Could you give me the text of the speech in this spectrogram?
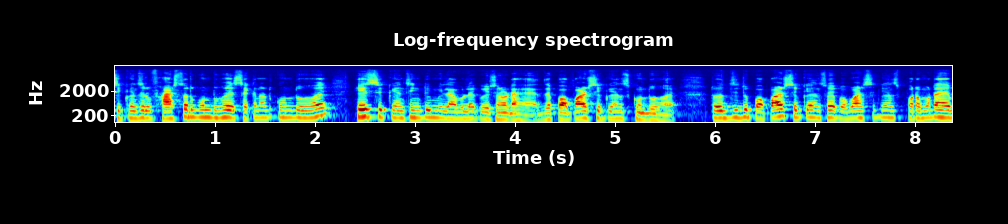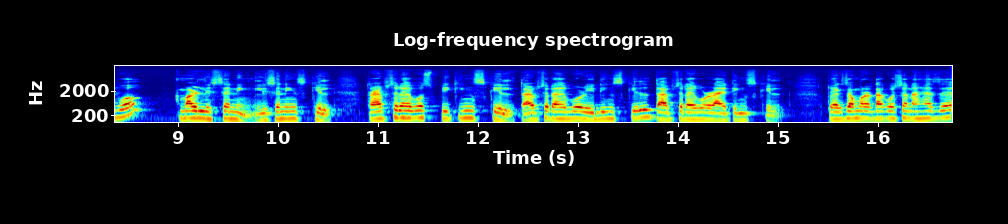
ছিকুৱেঞ্চটো ফাৰ্ষ্টত কোনটো হয় ছেকেণ্ডত কোনটো হয় সেই ছিকুৱেঞ্চিংটো মিলাবলৈ কুৱেশ্যনত আহে যে প্ৰপাৰ ছিকুৱেঞ্চ কোনটো হয়। তো যিটো প্ৰপাৰ ছিকুৱেঞ্চ হয় প্ৰপাৰ ছিকুৱেঞ্চ প্ৰথমতে আহিব আমাৰ লিচেনিং লিচেনিং স্কিল তাৰপিছত আহিব স্পিকিং স্কিল তাৰপিছত আহিব ৰিডিং স্কিল তাৰপিছত আহিব ৰাইটিং স্কিল তো এক্সামত এটা কুৱেশ্যন আহে যে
